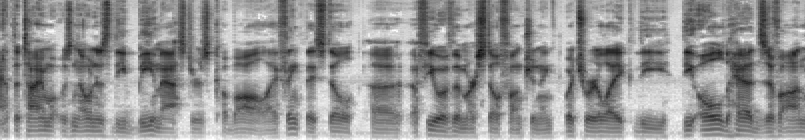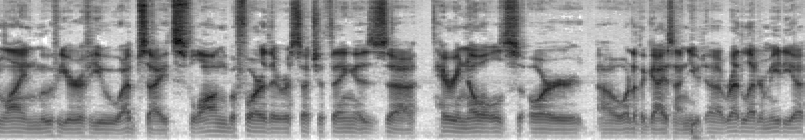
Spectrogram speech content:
at the time what was known as the B Masters Cabal. I think they still, uh, a few of them are still functioning, which were like the the old heads of online movie review websites long before there was such a thing as uh, Harry Knowles or uh, what are the guys on uh, Red Letter Media.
